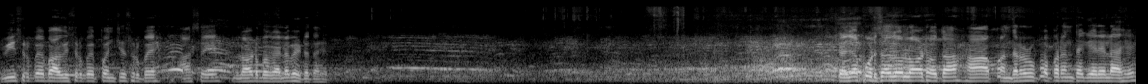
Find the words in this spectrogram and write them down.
वीस रुपये बावीस रुपये पंचवीस रुपये असे लॉट बघायला भेटत आहेत. त्याच्या पुढचा जो लॉट होता हा पंधरा रुपयापर्यंत गेलेला आहे.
